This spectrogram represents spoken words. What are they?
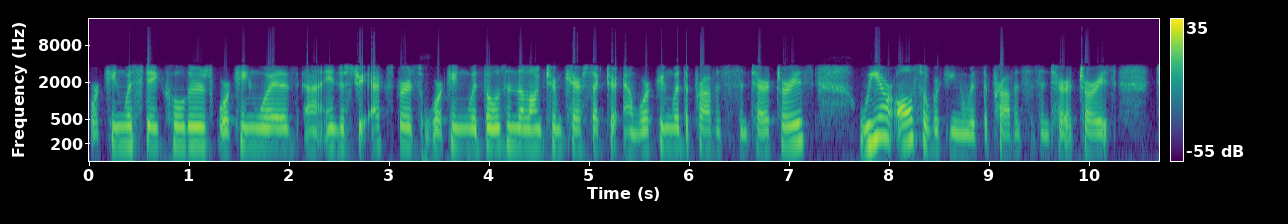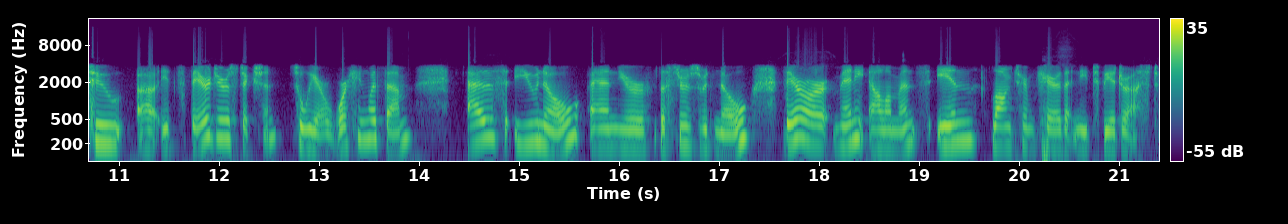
working with stakeholders, working with uh, industry experts, working with those in the long-term care sector, and working with the provinces and territories, we are also working with the provinces and territories to, uh, it's their jurisdiction, so we are working with them, as you know, and your listeners would know, there are many elements in long term care that need to be addressed.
